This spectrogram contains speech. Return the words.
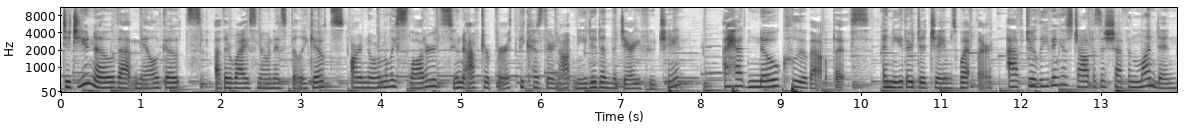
did you know that male goats, otherwise known as billy goats, are normally slaughtered soon after birth because they're not needed in the dairy food chain? I had no clue about this, and neither did James Whetlor. After leaving his job as a chef in London,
